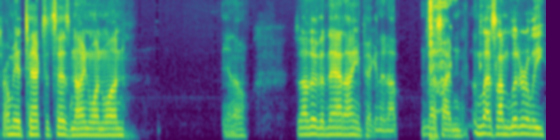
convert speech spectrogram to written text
throw me a text that says 911. You know. So other than that, I ain't picking it up unless I'm unless I'm literally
